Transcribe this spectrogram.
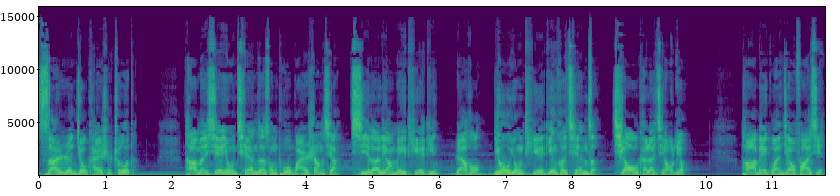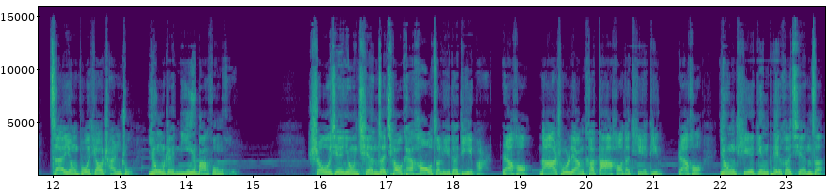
三人就开始折腾。他们先用钳子从铺板上下起了两枚铁钉，然后又用铁钉和钳子撬开了脚镣，怕被管教发现，再用布条缠住，用这泥巴封虎。首先用钳子撬开号子里的地板，然后拿出两颗大号的铁钉，然后用铁钉配合钳子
